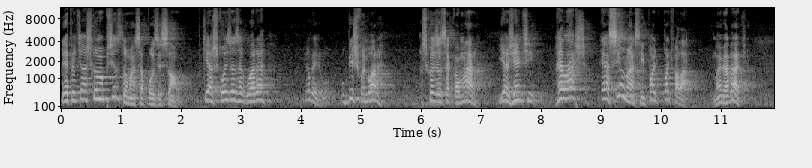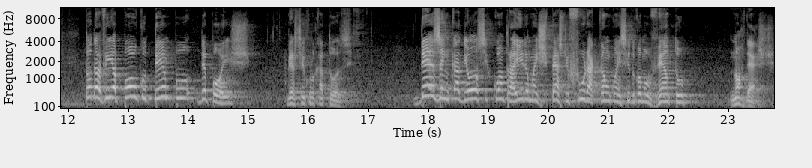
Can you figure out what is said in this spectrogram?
de repente acho que eu não preciso tomar essa posição, porque as coisas agora, eu ver, o, o bicho foi embora, as coisas se acalmaram e a gente relaxa. É assim ou não é assim? Pode, pode falar, não é verdade? Todavia, pouco tempo depois, versículo 14, desencadeou-se contra ele uma espécie de furacão conhecido como vento nordeste.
